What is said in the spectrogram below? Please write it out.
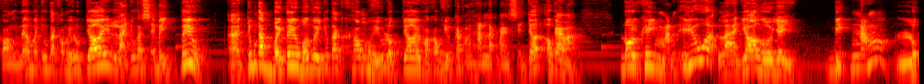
Còn nếu mà chúng ta không hiểu luật chơi là chúng ta sẽ bị tiêu. À, chúng ta bị tiêu bởi vì chúng ta không hiểu luật chơi và không hiểu cách vận hành là các bạn sẽ chết. Ok mà. Đôi khi mạnh yếu là do người gì? Biết nắm luật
